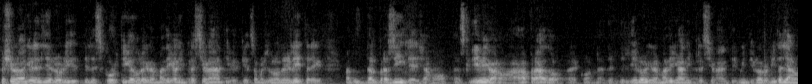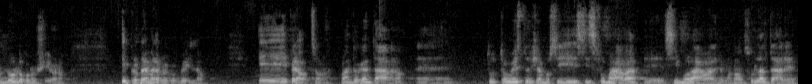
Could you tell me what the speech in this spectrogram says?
Facevano anche degli errori, delle scorticature grammaticali impressionanti, perché insomma ci sono delle lettere che dal Brasile diciamo, scrivevano a Prato eh, con de, degli errori grammaticali impressionanti, quindi loro l'italiano non lo conoscevano. Il problema era proprio quello. E, però, insomma, quando cantavano... Eh, tutto questo diciamo, si, si, sfumava e si immolava diciamo, no, sull'altare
